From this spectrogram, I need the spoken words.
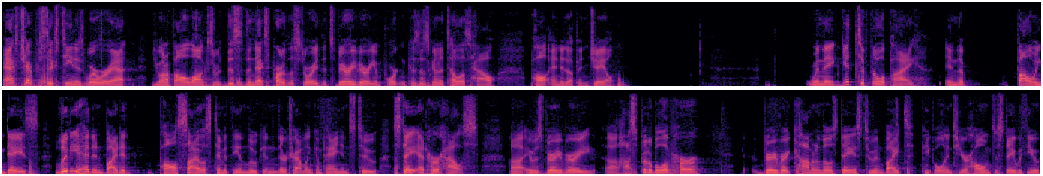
Acts chapter 16 is where we're at. If you want to follow along, because this is the next part of the story that's very, very important, because this is going to tell us how Paul ended up in jail. When they get to Philippi in the following days, Lydia had invited Paul, Silas, Timothy, and Luke and their traveling companions to stay at her house. Uh, it was very, very uh, hospitable of her very, very common in those days to invite people into your home to stay with you.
